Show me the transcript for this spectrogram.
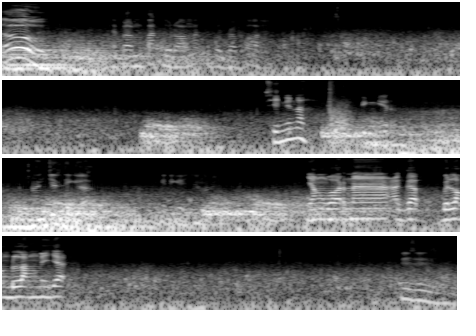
Tuh. Level 4 bodo amat atau berapa ah. Sini nah, pinggir. Anjir tiga tiga-tiganya nah. Yang warna agak belang-belang nih, Ja. Ini sini, sini.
